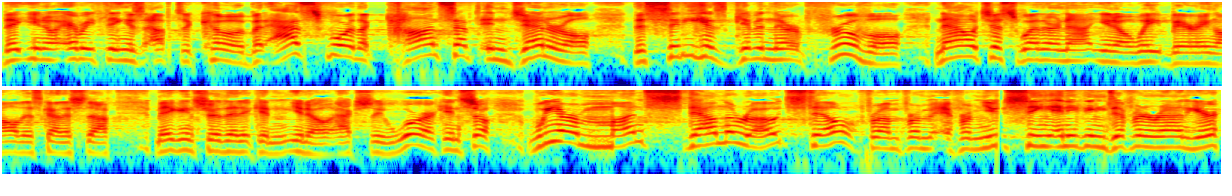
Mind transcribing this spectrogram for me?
that, you know, everything is up to code. But as for the concept in general, the city has given their approval. Now it's just whether or not, you know, weight bearing, all this kind of stuff, making sure that it can, you know, actually work. And so we are months down the road still from, from, from you seeing anything different around here,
